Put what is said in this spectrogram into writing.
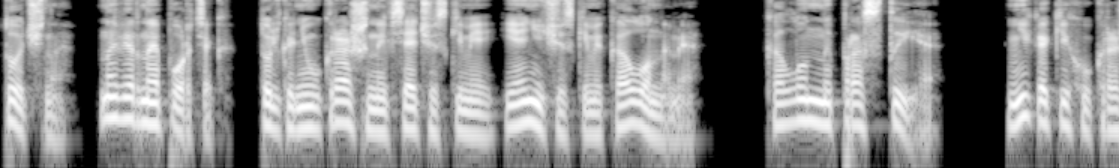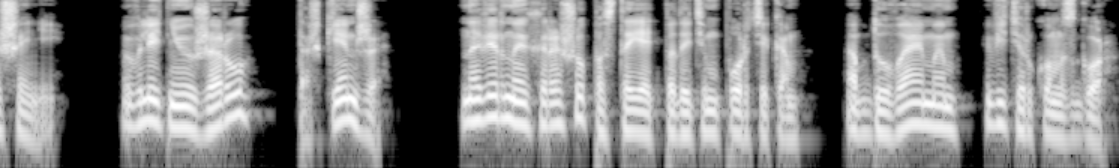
Точно, наверное, портик, только не украшенный всяческими ионическими колоннами. Колонны простые, Никаких украшений. В летнюю жару, Ташкент же, наверное, хорошо постоять под этим портиком, обдуваемым ветерком с гор.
